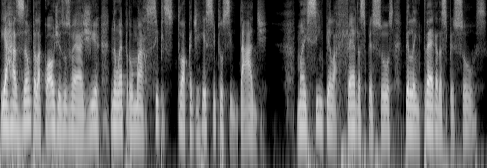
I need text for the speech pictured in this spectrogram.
e a razão pela qual Jesus vai agir não é por uma simples troca de reciprocidade, mas sim pela fé das pessoas, pela entrega das pessoas,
